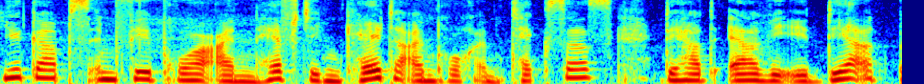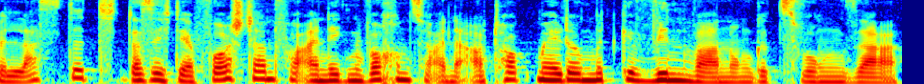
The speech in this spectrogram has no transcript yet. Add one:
Hier gab es im Februar einen heftigen Kälteeinbruch in Texas. Der hat RWE derart belastet, dass sich der Vorstand vor einigen Wochen zu einer Ad-Hoc-Meldung mit Gewinnwarnung gezwungen sah.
